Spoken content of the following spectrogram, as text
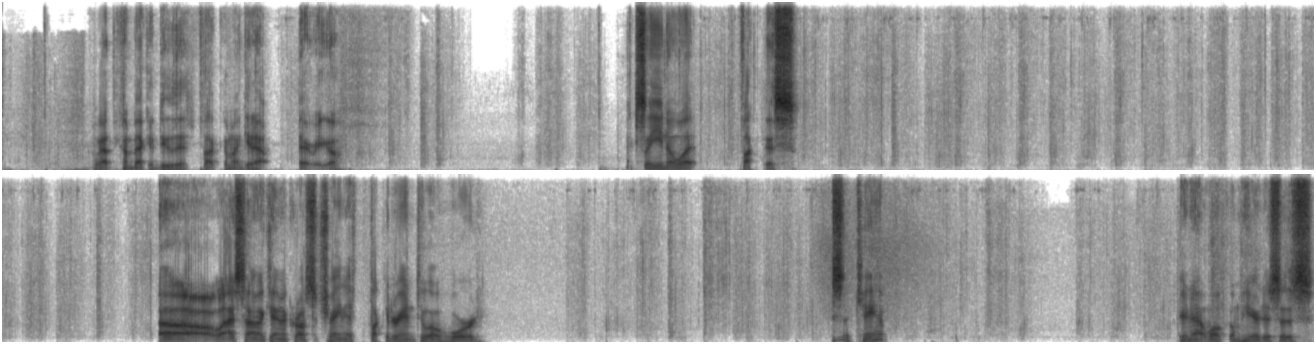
I'm gonna have to come back and do this. Fuck, I might get out. There we go. Actually, you know what? Fuck this. Oh, last time I came across a train, I fucking ran into a horde. This is a camp? You're not welcome here. This is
